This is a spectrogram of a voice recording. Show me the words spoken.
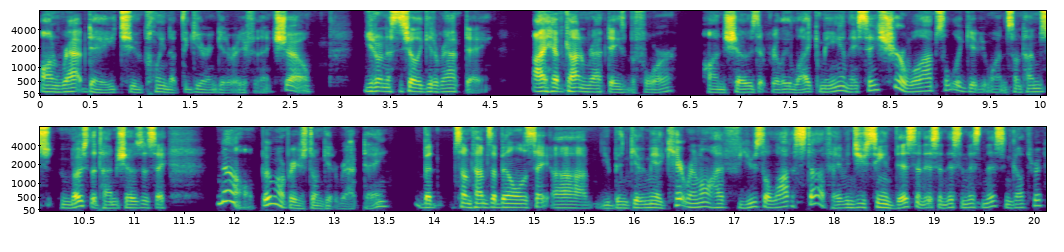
on wrap day to clean up the gear and get it ready for the next show. You don't necessarily get a wrap day. I have gotten wrap days before on shows that really like me, and they say, "Sure, we'll absolutely give you one." Sometimes, most of the time, shows that say, "No, boom operators don't get a wrap day." But sometimes I've been able to say, uh, "You've been giving me a kit rental. I've used a lot of stuff. Haven't you seen this and this and this and this and this and gone through?" it?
